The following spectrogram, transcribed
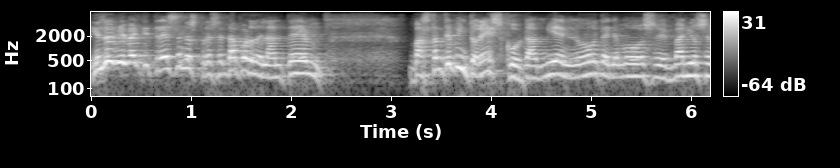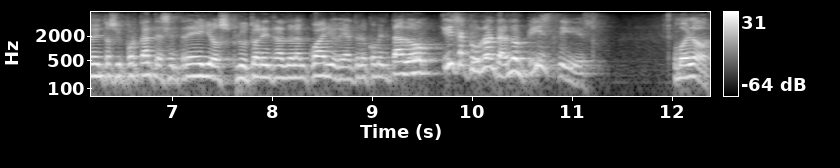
y el 2023 se nos presenta por delante bastante pintoresco también, ¿no? Tenemos eh, varios eventos importantes, entre ellos Plutón entrando en Acuario, que ya te lo he comentado, y Saturno entrando en Piscis. Bueno,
